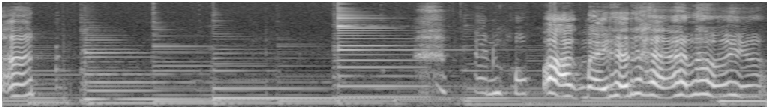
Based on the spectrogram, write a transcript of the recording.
นัดเป็นเขาปากใหม่แท้ๆเลยอะ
